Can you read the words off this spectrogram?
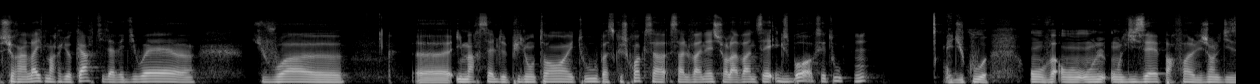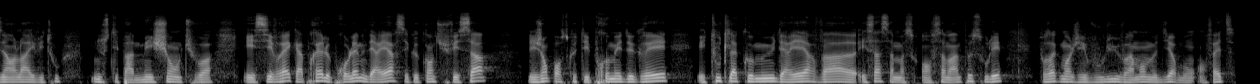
sur un live Mario Kart, il avait dit ouais, tu vois, il marcelle depuis longtemps et tout, parce que je crois que ça, ça le vannait sur la vanne, c'est Xbox et tout. Mm. Et du coup, on, le disait, parfois les gens le disaient en live et tout. Nous, c'était pas méchant, tu vois. Et c'est vrai qu'après, le problème derrière, c'est que quand tu fais ça, les gens pensent que tu es premier degré et toute la commu derrière va. Et ça, ça m'a un peu saoulé. C'est pour ça que moi, j'ai voulu vraiment me dire bon, en fait,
